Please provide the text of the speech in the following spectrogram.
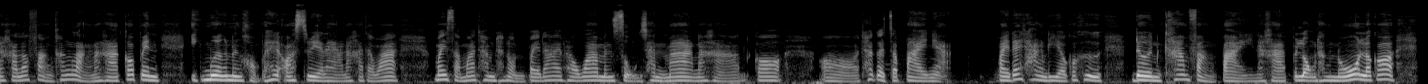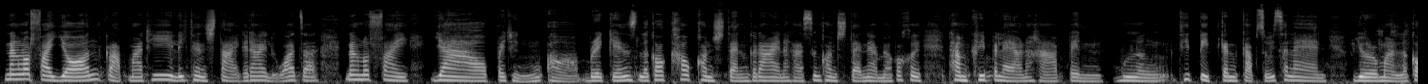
นะคะ แล้วฝั่งข้างหลังนะคะ ก็เป็นอีกเมืองหนึ่งของประเทศออสเตรียแล้วนะคะ แต่ว่าไม่สามารถทำถนนไปได้ เพราะว่ามันสูงชันมากนะคะ ก็ถ้าเกิดจะไปเนี่ย ไปได้ทางเดียวก็คือเดินข้ามฝั่งไปนะคะ ไปลงทางโน้นแล้วก็นั่งรถไฟย้อนกลับมาที่ลิ c เทนสไตน์ก็ได้ หรือว่าจะนั่งรถไฟยาวไปถึงเบรเกนส์แล้วก็เข้าคอนสแตนต์ก็ได้นะคะ ซึ่งคอนสแตนต์เนี่ยแมวก็เคยทำคลิปไปแล้วนะคะ เป็นเมืองที่ติดกันกับสวิตเซอร์แลนด์เยอรมัน แล้วก็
